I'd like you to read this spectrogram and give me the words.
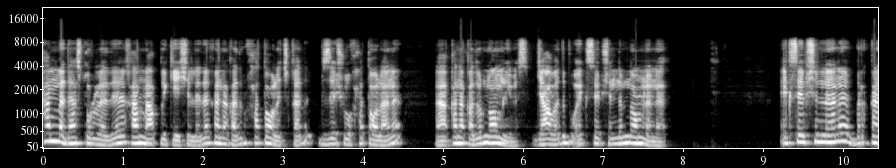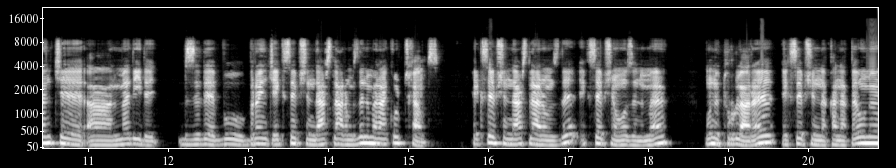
Hamma dasturlarda, hamma applicationlarda qanaqadir xatolar chiqadi. Biz shu xatolarni qanaqadir nomlaymiz. Javada bu exception deb nomlanadi. Exceptionlarni bir qancha nima deydi, bizda bu birinchi exception darslarimizda nimalarni ko'rib chiqamiz. Exception darslarimizda exception o'zi nima, uni turlari, exceptionni qanaqa uni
